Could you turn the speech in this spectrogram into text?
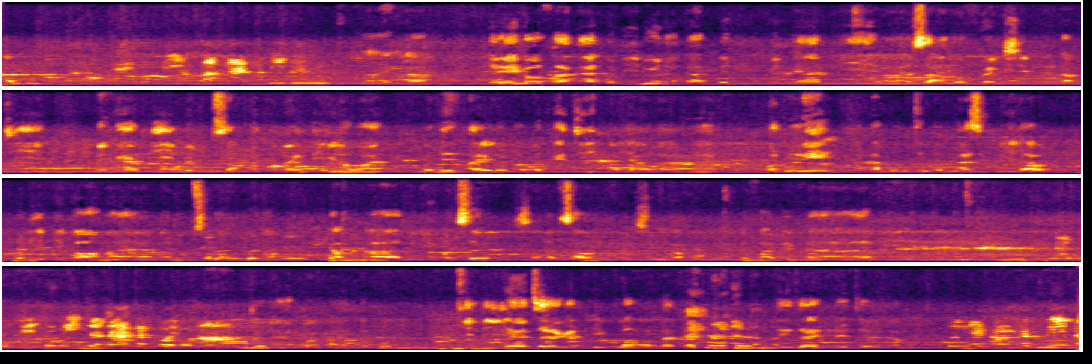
ครับผมมีฝากงานวันนี้เลยได้ครับยังไงก็ฝากงานวันนี้ด้วยนะครับเป็นเป็น งานที่สร้างรถแฟนชิพนะครับที่เป็นงานที่เป็นสัมพันธ์ไมตรีระหว่างประเทศไทยแล้วก็ประเทศจีนมายาวนานมากวันพรุ่งนี้นะครับผมจะครบ50 ปีแล้ว วันนี้พี่ก็มามาร่วมฉลองด้วยเนาะกับมินิคอนเสิร์ตสำหรับซาวด์แฟนชิพครับผมก็ฝากด้วยครับช่วงนี้ช่วงนี้เจอหน้ากันบ่อยมากเจอหน้าก่อนมากครับผมยินดีที่ได้เจอกันอีกรอบนะครับดีใจที่ได้เจอครับเป็นไงคะแฮปปี้ไหม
